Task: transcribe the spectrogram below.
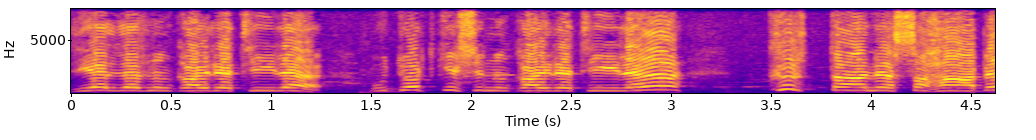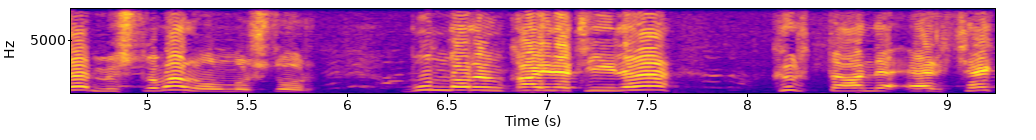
diğerlerinin gayretiyle, bu dört kişinin gayretiyle 40 tane sahabe Müslüman olmuştur. Bunların gayretiyle 40 tane erkek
